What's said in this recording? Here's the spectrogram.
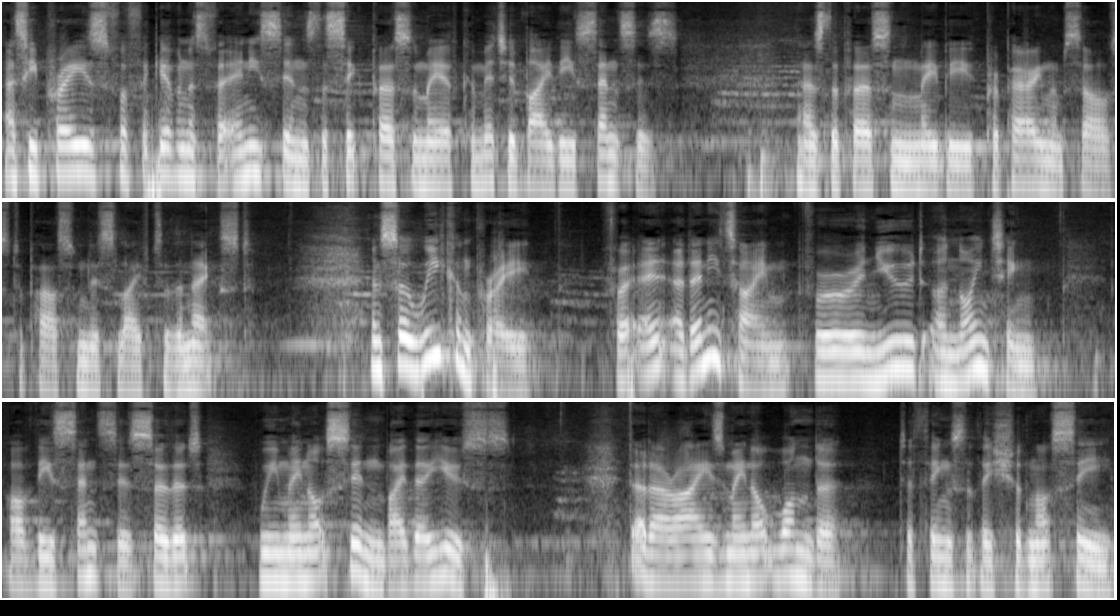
as he prays for forgiveness for any sins the sick person may have committed by these senses, as the person may be preparing themselves to pass from this life to the next. And so we can pray for, at any time for a renewed anointing of these senses so that we may not sin by their use, that our eyes may not wander to things that they should not see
